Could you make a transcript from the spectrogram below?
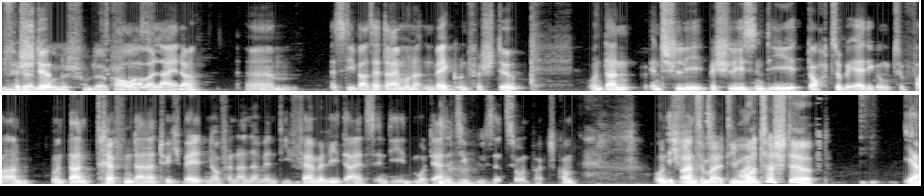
verstirbt Frau aber leider. Ähm, also die war seit drei Monaten weg und verstirbt. Und dann beschließen die, doch zur Beerdigung zu fahren. Und dann treffen da natürlich Welten aufeinander, wenn die Family da jetzt in die moderne Mhm. Zivilisation praktisch kommt. Und ich fand Warte mal, die Mutter stirbt. Ja,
